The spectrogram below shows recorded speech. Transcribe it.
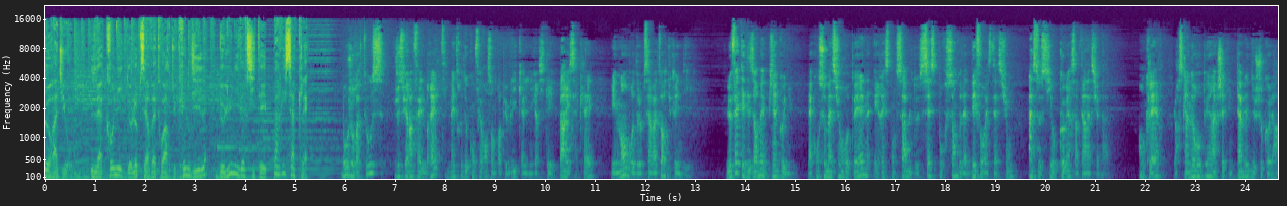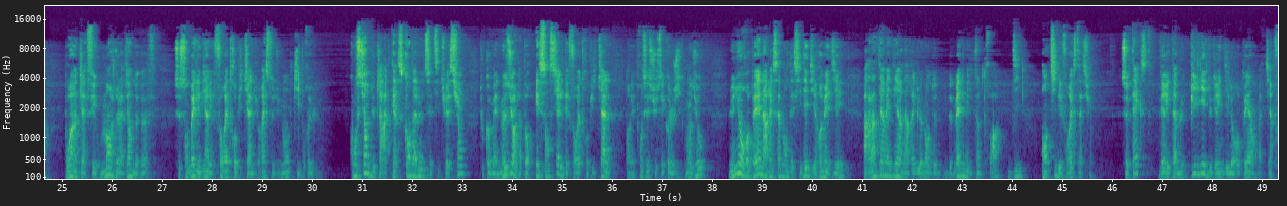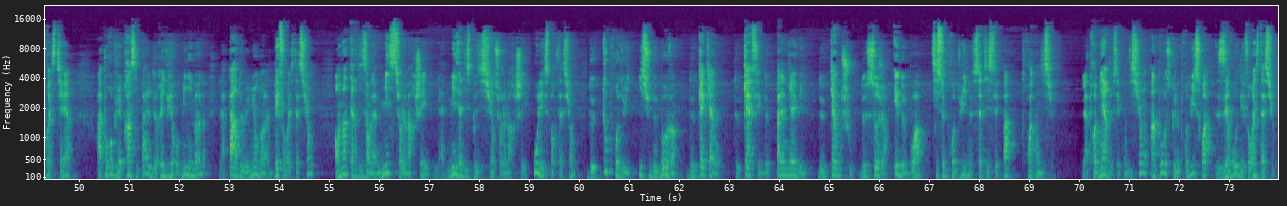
E-Radio, la chronique de l'Observatoire du Green Deal de l'Université Paris-Saclay. Bonjour à tous, je suis Raphaël Brett, maître de conférence en droit public à l'Université Paris-Saclay et membre de l'Observatoire du Green Deal. Le fait est désormais bien connu. La consommation européenne est responsable de 16% de la déforestation associée au commerce international. En clair, lorsqu'un Européen achète une tablette de chocolat, boit un café ou mange de la viande de bœuf, ce sont bel et bien les forêts tropicales du reste du monde qui brûlent. Consciente du caractère scandaleux de cette situation, tout comme elle mesure l'apport essentiel des forêts tropicales dans les processus écologiques mondiaux, l'Union européenne a récemment décidé d'y remédier par l'intermédiaire d'un règlement de, mai 2023 dit anti-déforestation. Ce texte, véritable pilier du Green Deal européen en matière forestière, a pour objet principal de réduire au minimum la part de l'Union dans la déforestation en interdisant la mise sur le marché, la mise à disposition sur le marché ou l'exportation de tout produit issu de bovins, de cacao, de café, de palmier à huile, de caoutchouc, de soja et de bois si ce produit ne satisfait pas trois conditions. La première de ces conditions impose que le produit soit zéro déforestation.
